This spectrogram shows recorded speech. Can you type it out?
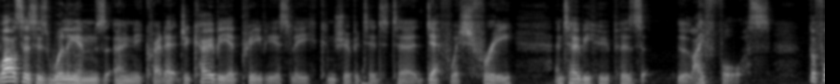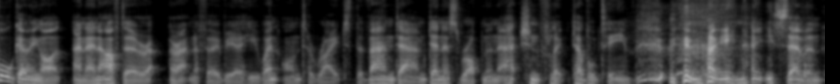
Whilst this is Williams' only credit, Jacoby had previously contributed to Death Wish 3 and Tobe Hooper's Life Force. Before going on, and then after Arachnophobia, he went on to write the Van Damme Dennis Rodman action flick Double Team in 1997,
